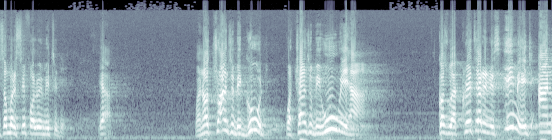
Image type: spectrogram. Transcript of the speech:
Is somebody still following me today? Yeah. We're not trying to be good, we're trying to be who we are. Because we are created in His image and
